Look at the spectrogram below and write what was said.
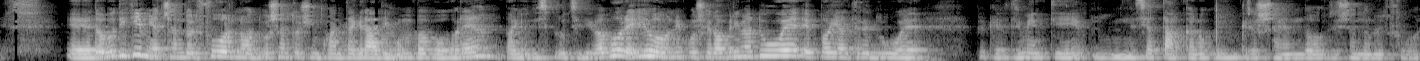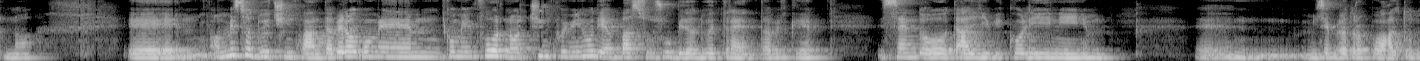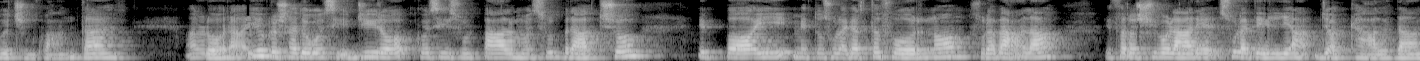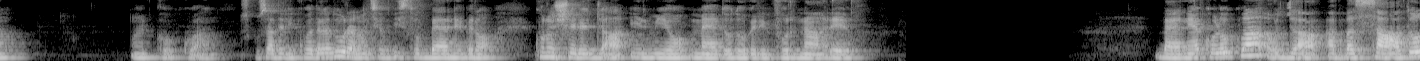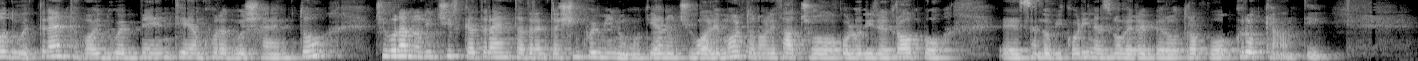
E dopodiché mi accendo il forno a 250 gradi con vapore, un paio di spruzzi di vapore. Io ne cuocerò prima due e poi altre due perché altrimenti mh, si attaccano crescendo, crescendo nel forno. E, ho messo a 2,50 però come, come in forno 5 minuti abbasso subito a 2,30 perché essendo tagli piccolini eh, mi sembra troppo alto 2,50 eh. allora io procedo così giro così sul palmo e sul braccio e poi metto sulla carta forno sulla pala e farò scivolare sulla teglia già calda. Ecco qua. Scusate l'inquadratura non si è visto bene però conoscete già il mio metodo per infornare Bene, eccolo qua, ho già abbassato 2,30, poi 2,20 e ancora 200. Ci vorranno all'incirca 30-35 minuti, eh, non ci vuole molto, non le faccio colorire troppo, eh, essendo piccoline se no verrebbero troppo croccanti.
